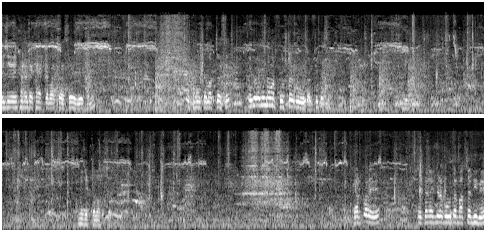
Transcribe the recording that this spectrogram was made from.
এই যে এখানে দেখেন একটা বাচ্চা আছে, এই যে এখানে। এখানে একটা বাচ্চা আছে। এগুলো কিন্তু আমার পোস্টার কবুতর, ঠিক আছে? একটা বাচ্চা। তারপরে এখানে একজোড়া কবুতর বাচ্চা দিবে।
